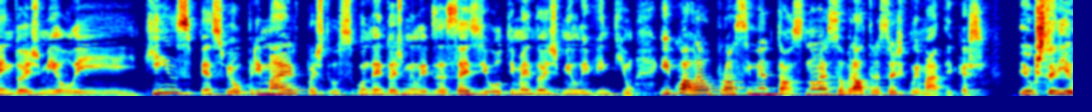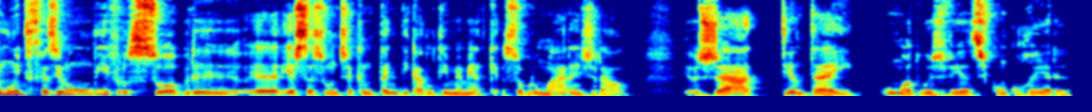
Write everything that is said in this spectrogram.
em 2015, penso eu, o primeiro, depois o segundo em 2016 e o último em 2021. E qual é o próximo então, se não é sobre alterações climáticas? Eu gostaria muito de fazer um livro sobre uh, estes assuntos a que me tenho dedicado ultimamente, é sobre o mar em geral. Eu já tentei uma ou duas vezes concorrer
